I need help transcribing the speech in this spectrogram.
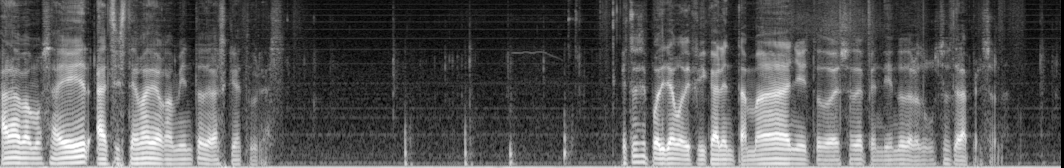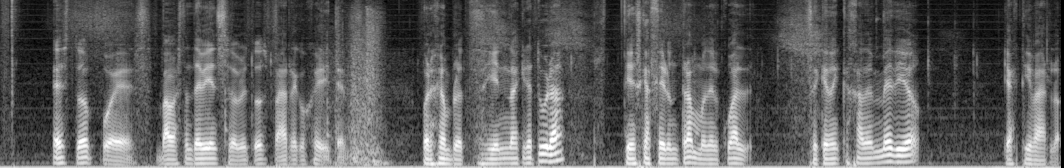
Ahora vamos a ir al sistema de ahogamiento de las criaturas. Esto se podría modificar en tamaño y todo eso dependiendo de los gustos de la persona. esto pues va bastante bien, sobre todo para recoger ítems. Por ejemplo, te siguiendo una criatura, tienes que hacer un tramo en el cual se quede encajado en medio y activarlo.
